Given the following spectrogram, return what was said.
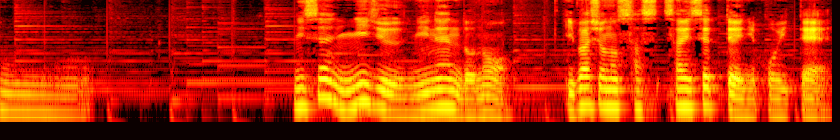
ー、2022年度の居場所の再設定において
